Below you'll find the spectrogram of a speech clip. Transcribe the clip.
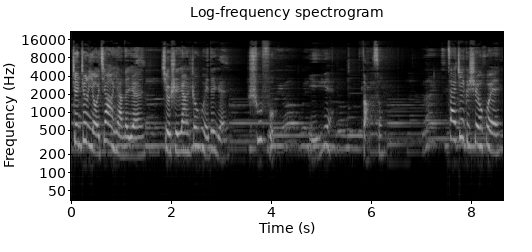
真正有教养的人，就是让周围的人舒服、愉悦、放松。在这个社会，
